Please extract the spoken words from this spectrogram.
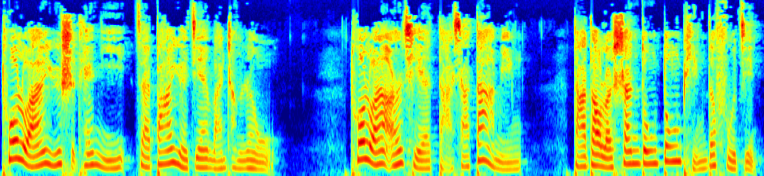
托鸾与史天尼在八月间完成任务，托鸾而且打下大名，打到了山东东平的附近。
